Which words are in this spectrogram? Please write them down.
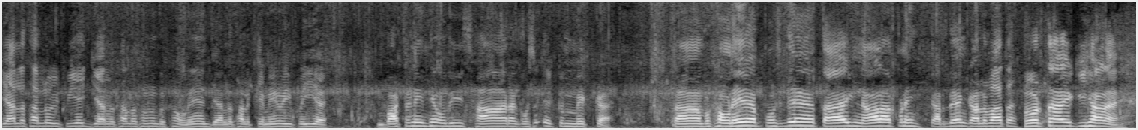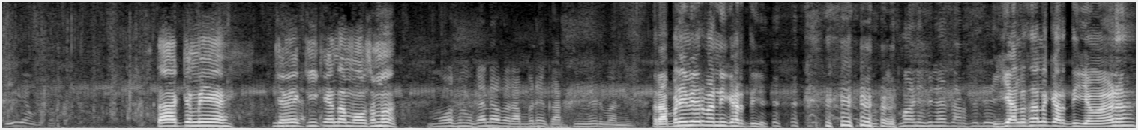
ਜਲ ਥਲ ਹੋਈ ਪਈ ਹੈ। ਜਲ ਥਲ ਤੁਹਾਨੂੰ ਦਿਖਾਉਣੇ ਆ ਜਲ ਥਲ ਕਿਵੇਂ ਹੋਈ ਪਈ ਹੈ। ਬੱਟ ਨਹੀਂ ਤੇ ਆਉਂਦੀ ਸਾਰਾ ਕੁਝ ਇੱਕ ਮਿੱਕ ਹੈ। ਤਾਂ ਵਿਖਾਉਣੇ ਆ ਪੁੱਛਦੇ ਆ ਤਾਂ ਨਾਲ ਆਪਣੇ ਕਰਦੇ ਆ ਗੱਲਬਾਤ। ਹੋਰ ਤਾਂ ਇਹ ਕੀ ਹਾਲ ਹੈ? ਤਾਂ ਕਿਵੇਂ ਹੈ? ਕਿਵੇਂ ਕੀ ਕਹਿੰਦਾ ਮੌਸਮ? ਮੌਸਮ ਕਹਿੰਦਾ ਵਾ ਰੱਬ ਨੇ ਕਰਤੀ ਮਿਹਰਬਾਨੀ। ਰੱਬ ਨੇ ਮਿਹਰਬਾਨੀ ਕਰਤੀ। ਪਾਣੀ ਬਿਨਾ ਤਰਸਦੇ ਜਲ ਥਲ ਕਰਦੀ ਜਮਾਂ ਹਨਾ?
